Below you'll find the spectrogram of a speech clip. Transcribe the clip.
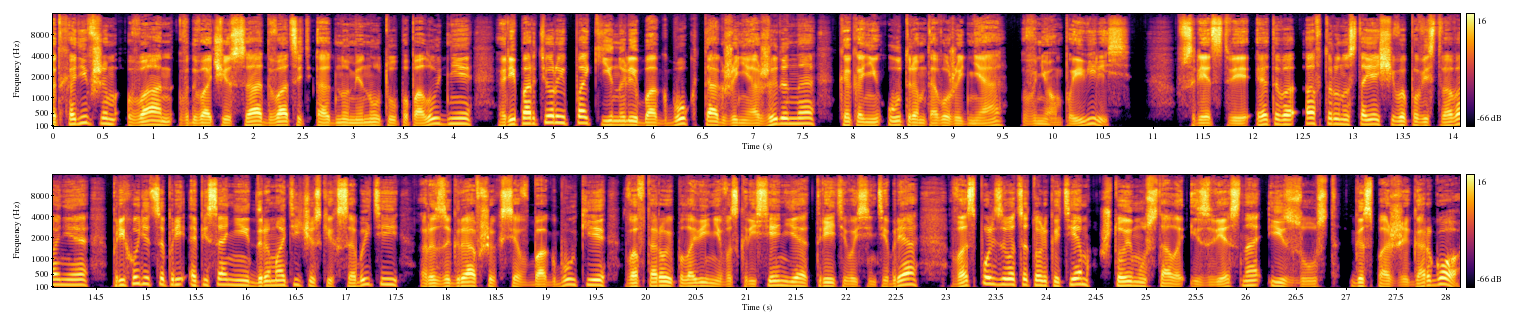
отходившим в Ан в 2 часа 21 минуту пополудни, репортеры покинули Бакбук так же неожиданно, как они утром того же дня в нем появились. Вследствие этого автору настоящего повествования приходится при описании драматических событий, разыгравшихся в Бакбуке во второй половине воскресенья 3 сентября, воспользоваться только тем, что ему стало известно из уст госпожи Гарго,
